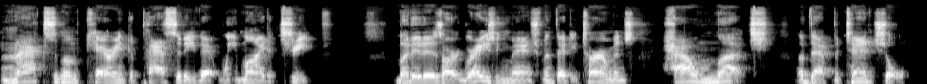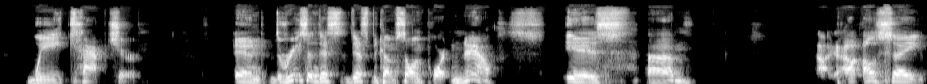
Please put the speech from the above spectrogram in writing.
maximum carrying capacity that we might achieve, but it is our grazing management that determines how much of that potential we capture. And the reason this this becomes so important now is um, I'll say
